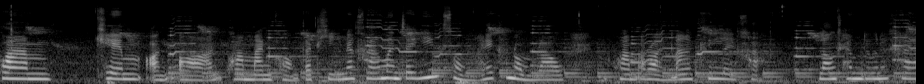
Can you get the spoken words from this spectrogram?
ความเค็มอ่อนๆ ความมันของกะทินะคะ มันจะยิ่งส่งให้ขนมเรามีความอร่อยมากขึ้นเลยค่ะ ลองทำดูนะคะ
